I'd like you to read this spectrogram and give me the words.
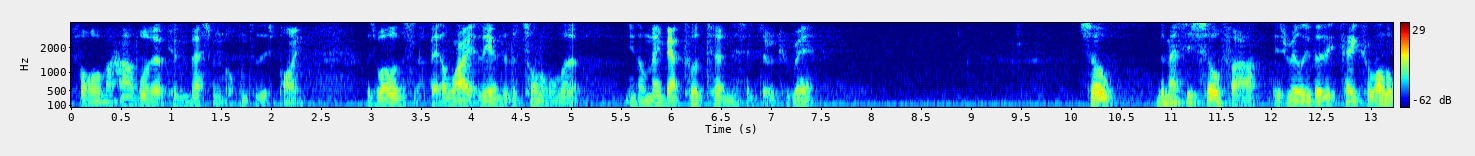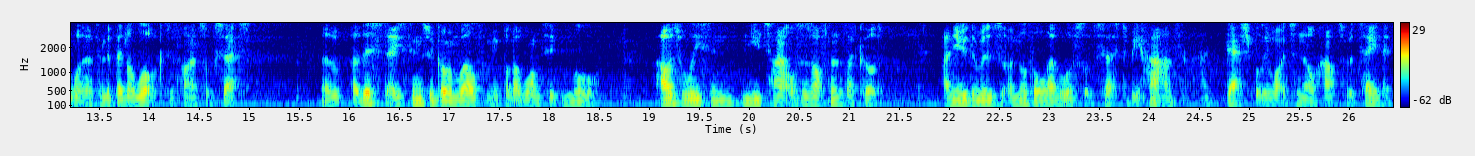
for my hard work and investment up until this point. as well as a bit of light at the end of the tunnel that, you know, maybe I could turn this into a career. So, the message so far is really that it takes a lot of work and a bit of luck to find success. At this stage, things were going well for me, but I wanted more. I was releasing new titles as often as I could. I knew there was another level of success to be had, desperately wanted to know how to attain it.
